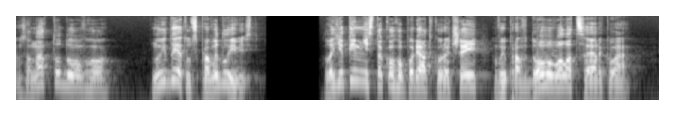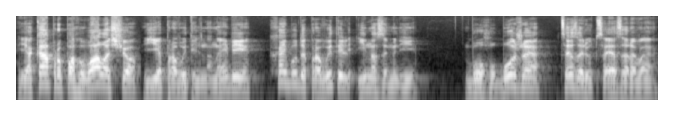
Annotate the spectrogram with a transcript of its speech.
занадто довго. Ну і де тут справедливість? Легітимність такого порядку речей виправдовувала церква, яка пропагувала, що є правитель на небі, хай буде правитель і на землі. Богу Боже, Цезарю Цезареве.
